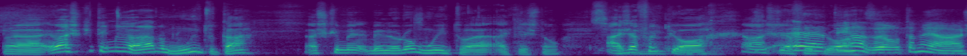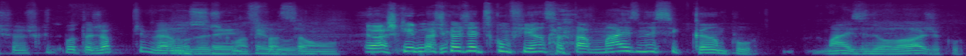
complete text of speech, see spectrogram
Pra- Eu acho que tem melhorado muito, tá? Acho que me- melhorou muito a, questão. Ah, já foi pior. Eu acho que já foi É, pior. tem razão, eu também acho. Acho que, puta, já tivemos acho sei, que uma situação. Eu acho que. Acho que hoje a desconfiança está mais nesse campo mais ideológico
